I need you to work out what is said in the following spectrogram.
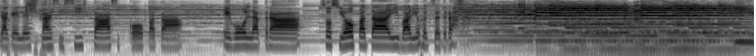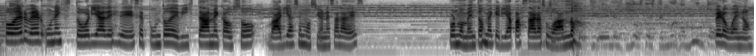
ya que él es narcisista, psicópata, ególatra, sociópata y varios etcétera. Y poder ver una historia desde ese punto de vista me causó varias emociones a la vez. Por momentos me quería pasar a su bando. Pero bueno,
